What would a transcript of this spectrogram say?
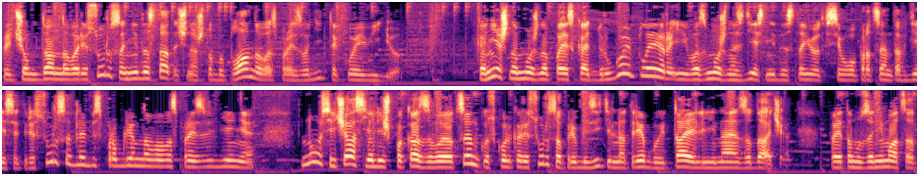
Причем данного ресурса недостаточно, чтобы плавно воспроизводить такое видео. Конечно, можно поискать другой плеер, и возможно здесь не достает всего процентов 10 ресурса для беспроблемного воспроизведения. Но сейчас я лишь показываю оценку, сколько ресурса приблизительно требует та или иная задача поэтому заниматься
